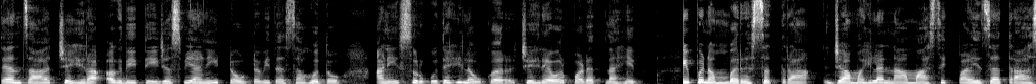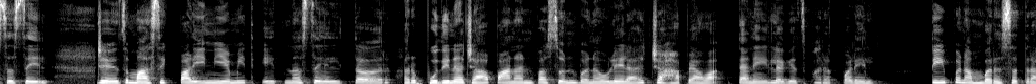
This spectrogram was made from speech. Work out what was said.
त्यांचा चेहरा अगदी तेजस्वी आणि टवटवीत असा होतो आणि सुरकुत्याही लवकर चेहऱ्यावर पडत नाहीत. टीप नंबर सतरा ज्या महिलांना मासिक पाळीचा त्रास असेल म्हणजेच मासिक पाळी नियमित येत नसेल तर पुदिनाच्या पानांपासून बनवलेला चहा प्यावा त्याने लगेच फरक पडेल. टीप नंबर सतरा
